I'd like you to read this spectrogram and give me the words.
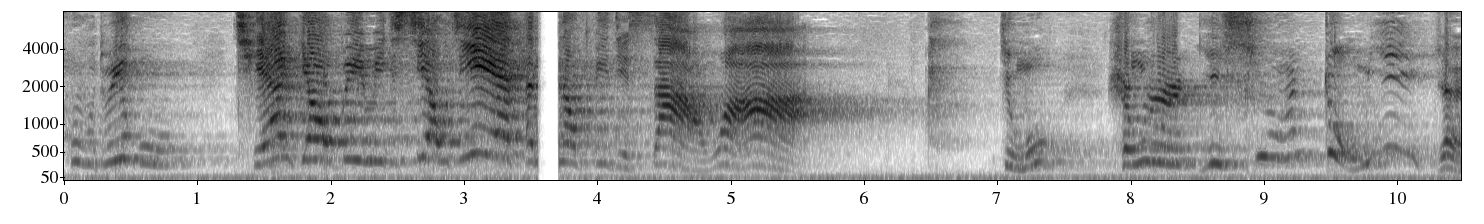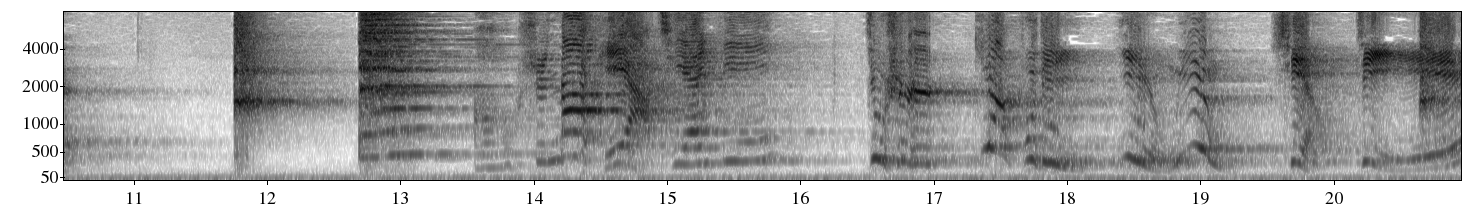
户对户、千娇百媚的小姐才能配得上哇！舅母，生日已选中一人，哦，是哪家千金？就是家父的莹莹小姐。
